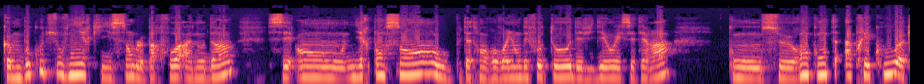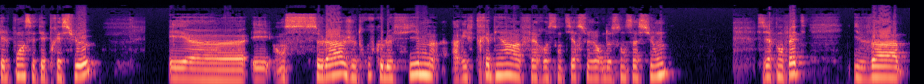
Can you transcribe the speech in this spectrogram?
comme beaucoup de souvenirs qui semblent parfois anodins, c'est en y repensant ou peut-être en revoyant des photos, des vidéos, etc., qu'on se rend compte après coup à quel point c'était précieux. Et, euh, et en cela, je trouve que le film arrive très bien à faire ressentir ce genre de sensation. C'est-à-dire qu'en fait, il va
